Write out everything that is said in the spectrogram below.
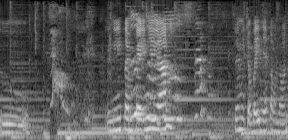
Tuh. Ini tempenya ya. Saya mau cobain ya teman-teman.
